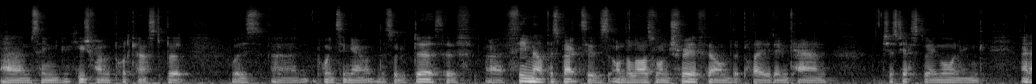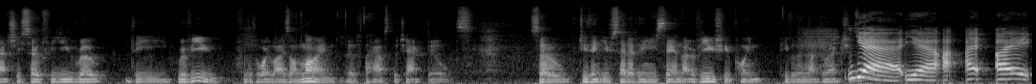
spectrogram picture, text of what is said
um, saying a huge fan of the podcast, but was um, pointing out the sort of dearth of uh, female perspectives on the Lars von Trier film that played in Cannes just yesterday morning. And actually, Sophie, you wrote the review for Little White Lies online of the house that Jack built. So, do you think you've said everything you say in that review? Should you point people in that direction? Yeah, yeah. I, I,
